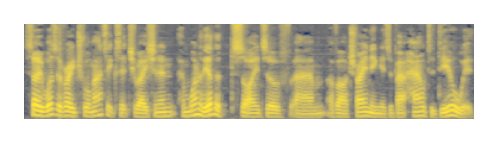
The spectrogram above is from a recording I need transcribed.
so it was a very traumatic situation. And, and one of the other sides of um, of our training is about how to deal with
